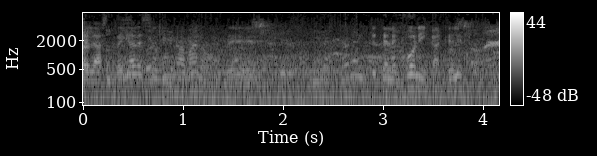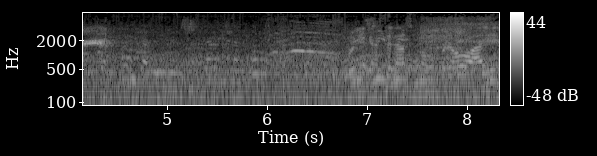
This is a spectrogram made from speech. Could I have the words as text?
de la estrella de segunda mano, de, de Telefónica, Telefónica. Telefónica se las compró alguien.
